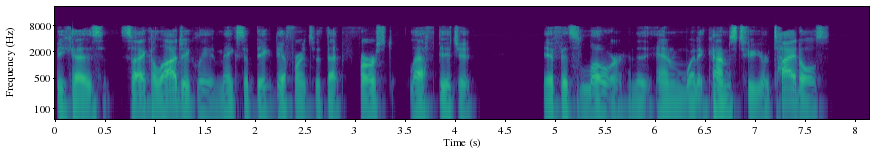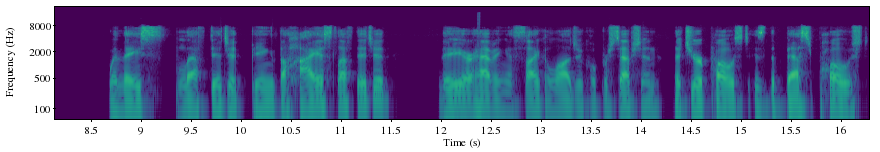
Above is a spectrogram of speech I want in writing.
because psychologically it makes a big difference with that first left digit if it's lower. And, the, and when it comes to your titles, when they left digit being the highest left digit, they are having a psychological perception that your post is the best post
